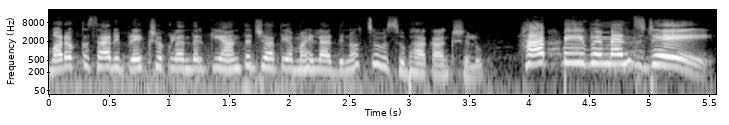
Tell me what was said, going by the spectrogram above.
మరొకసారి ప్రేక్షకులందరికీ అంతర్జాతీయ మహిళా దినోత్సవ శుభాకాంక్షలు. Happy Women's Day!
